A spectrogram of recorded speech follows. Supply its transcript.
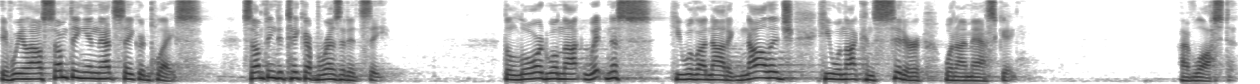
if we allow something in that sacred place, something to take up residency, the Lord will not witness, he will not acknowledge, he will not consider what I'm asking. I've lost it.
